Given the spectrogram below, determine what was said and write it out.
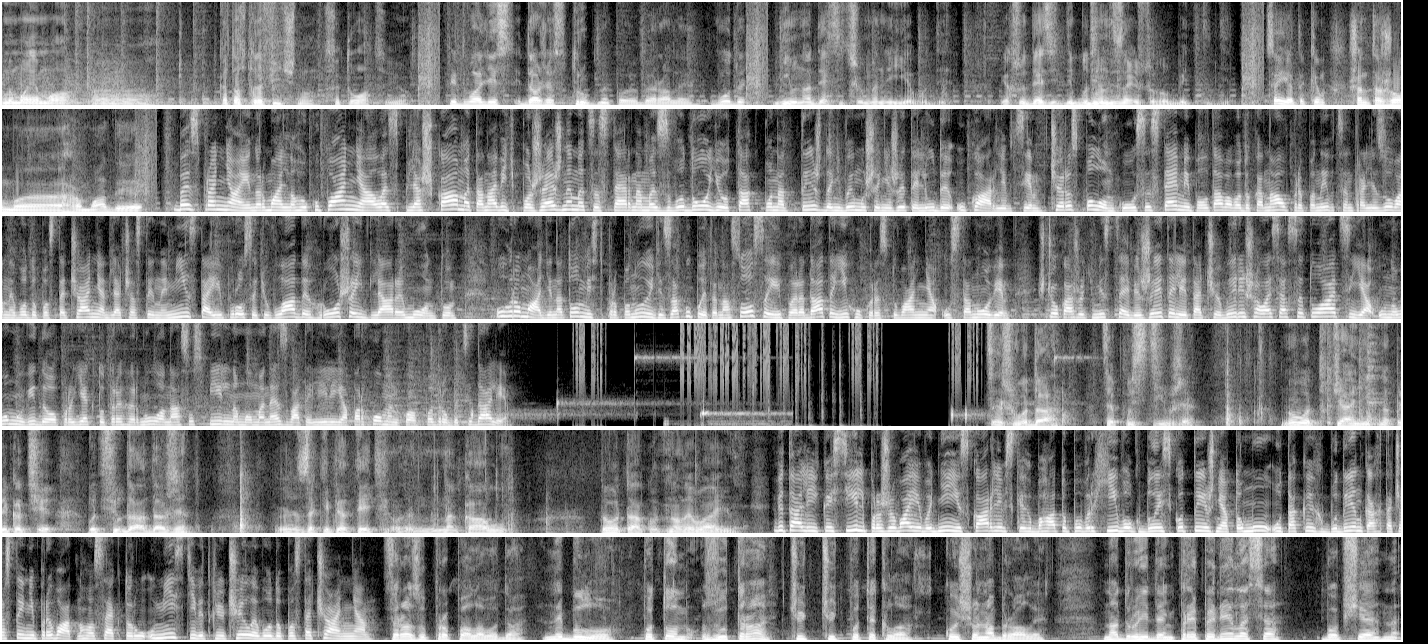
Ми маємо е, катастрофічну ситуацію. В підвалі навіть з труб ми повибирали воду. Днів на 10, що в мене є води. Якщо 10 не буде, я не знаю, що робити тоді. Це є таким шантажом е, громади. Без прання і нормального купання, але з пляшками та навіть пожежними цистернами з водою. Так понад тиждень вимушені жити люди у Карлівці. Через поломку у системі Полтава водоканал припинив централізоване водопостачання для частини міста і просить у влади грошей для ремонту. У громаді натомість пропонують закупити насоси і передати їх у користування установі. Що кажуть місцеві жителі та чи вирішилася ситуація у новому відео проєкту Тригернуло на Суспільному. Мене звати Лілія Пархоменко. Подробиці далі. Це ж вода, це пусті вже. Ну от чайник, наприклад, чи от сюди навіть закип'ятить е, на каву, то отак от наливаю. Віталій Кисіль проживає в одній із карлівських багатоповерхівок близько тижня тому. У таких будинках та частині приватного сектору у місті відключили водопостачання. Зразу пропала вода. Не було. Потім з утра чуть-чуть потекла, кой-що набрали. На другий день припинилася, бо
